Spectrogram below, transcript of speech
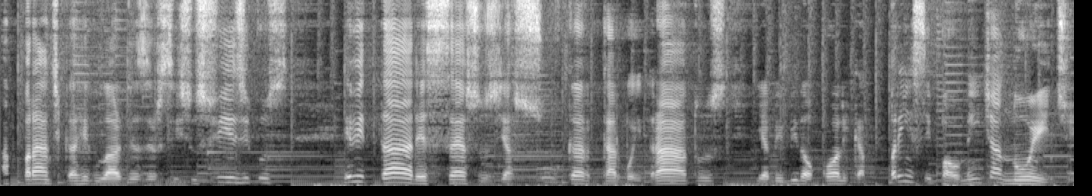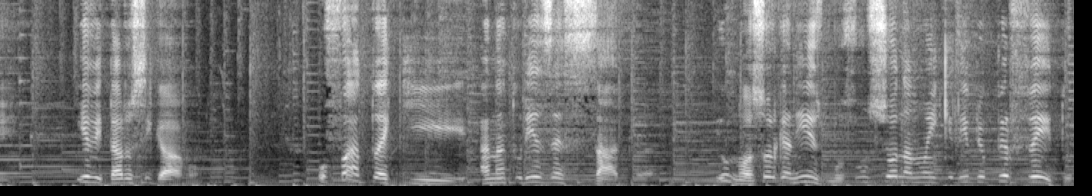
a prática regular de exercícios físicos, evitar excessos de açúcar, carboidratos e a bebida alcoólica, principalmente à noite, e evitar o cigarro. O fato é que a natureza é sábia e o nosso organismo funciona num equilíbrio perfeito,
